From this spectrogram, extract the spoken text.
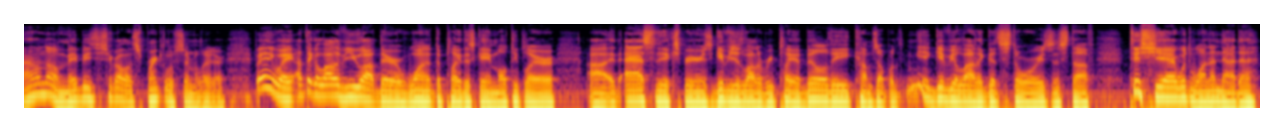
I don't know. Maybe you should call it Sprinkler Simulator. But anyway, I think a lot of you out there wanted to play this game multiplayer. Uh, it adds to the experience, gives you a lot of replayability, comes up with, you know, give you a lot of good stories and stuff to share with one another.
